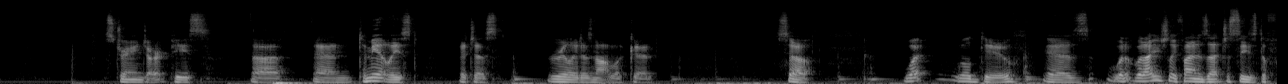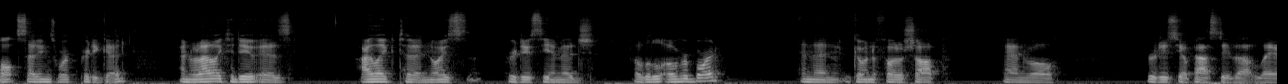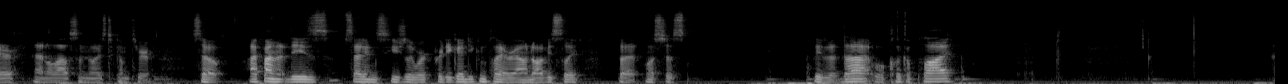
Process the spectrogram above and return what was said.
strange art piece. Uh, and to me at least, it just really does not look good. So, what we'll do is what, what I usually find is that just these default settings work pretty good. And what I like to do is I like to noise reduce the image a little overboard and then go into Photoshop and we'll reduce the opacity of that layer and allow some noise to come through. So I find that these settings usually work pretty good. You can play around obviously, but let's just leave it at that. We'll click apply.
